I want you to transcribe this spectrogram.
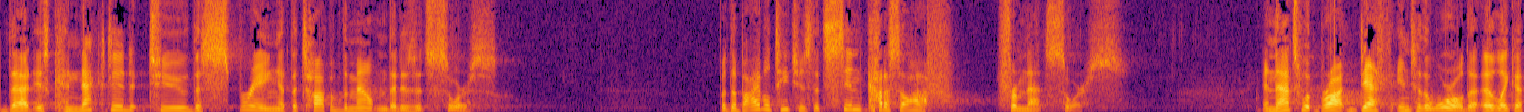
that is connected to the spring at the top of the mountain that is its source. But the Bible teaches that sin cut us off from that source. And that's what brought death into the world, uh, uh, like, a,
